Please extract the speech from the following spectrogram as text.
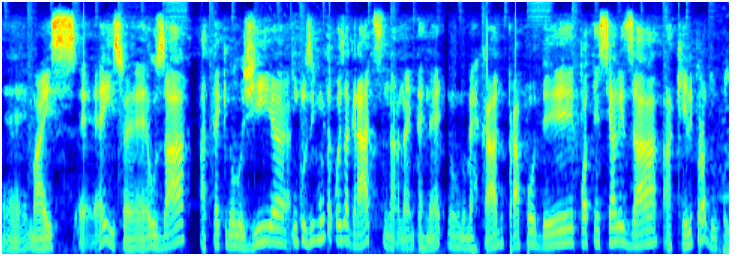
É, mas é, é isso, é, é, usar a tecnologia, inclusive muita coisa grátis na, na internet, no, no mercado, para poder potencializar aquele produto.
